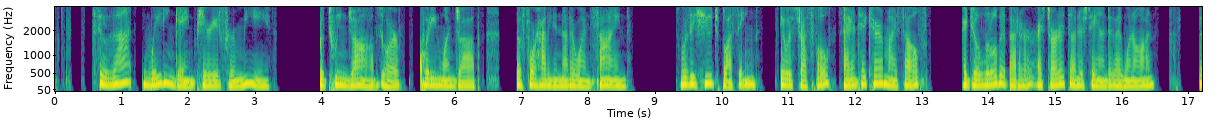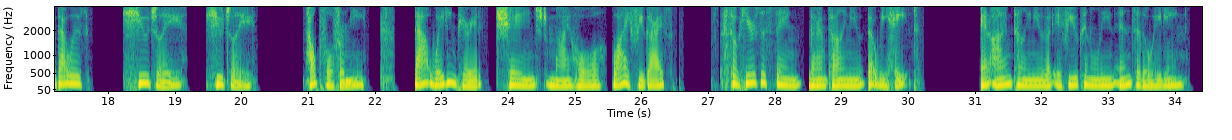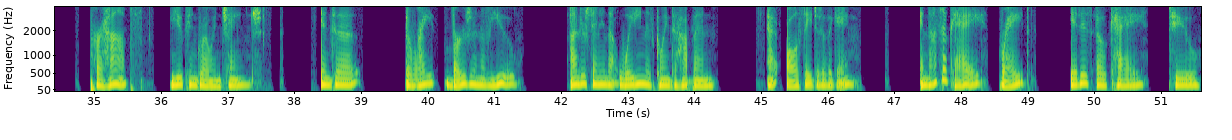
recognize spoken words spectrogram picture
So that waiting game period for me between jobs or quitting one job before having another one signed was a huge blessing. It was stressful. I didn't take care of myself. I did a little bit better. I started to understand as I went on, but that was hugely, hugely helpful for me. That waiting period changed my whole life, you guys. So here's this thing that I'm telling you that we hate. And I'm telling you that if you can lean into the waiting, perhaps you can grow and change into the right version of you. Understanding that waiting is going to happen at all stages of the game. And that's okay, right? It is okay to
